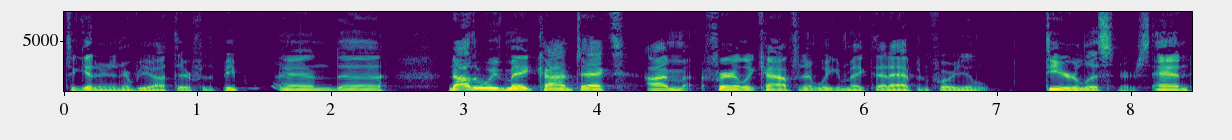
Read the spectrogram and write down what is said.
to get an interview out there for the people. And uh, now that we've made contact, I'm fairly confident we can make that happen for you dear listeners. And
